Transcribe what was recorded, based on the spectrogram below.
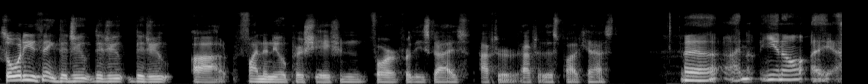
so what do you think? Did you did you did you uh, find a new appreciation for for these guys after after this podcast? Uh, I you know I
